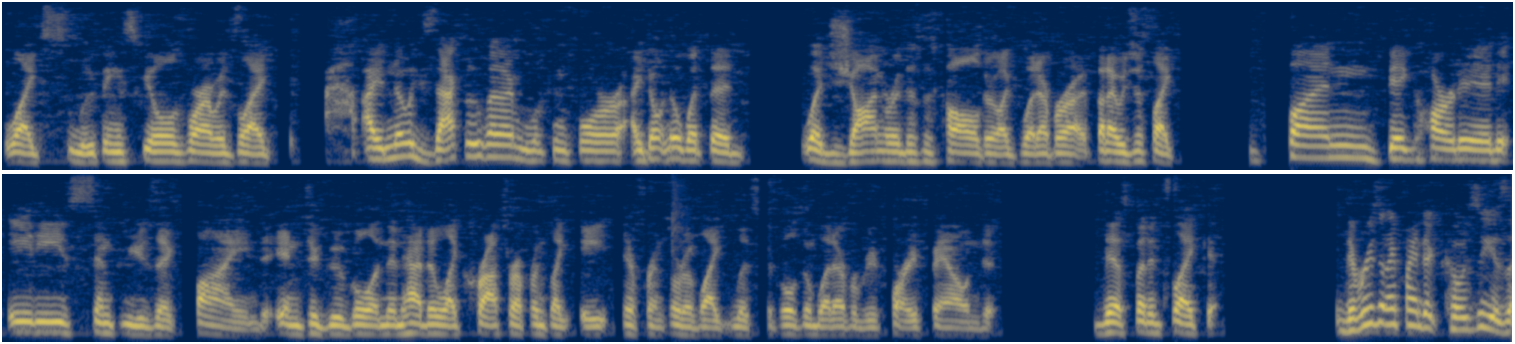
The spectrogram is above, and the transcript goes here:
like sleuthing skills where I was like, I know exactly what I'm looking for. I don't know what the what genre this is called or like whatever, but I was just like fun, big-hearted 80s synth music find into Google and then had to like cross-reference like eight different sort of like listicles and whatever before I found this. But it's like the reason I find it cozy is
